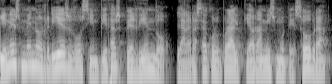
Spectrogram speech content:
tienes menos riesgo si empiezas perdiendo la grasa corporal que ahora mismo te sobra,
